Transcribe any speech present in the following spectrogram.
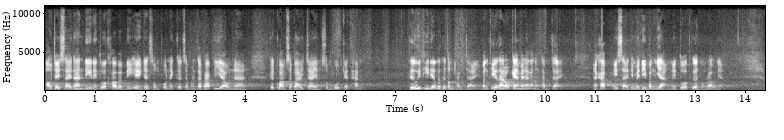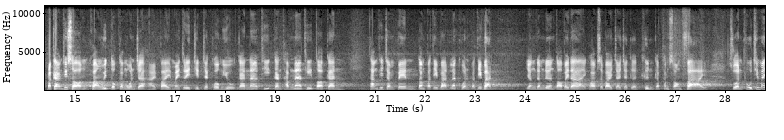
เอาใจใส่ด้านดีในตัวเขาแบบนี้เองจะส่งผลให้เกิดสัมพันธภาพที่ยาวนาน เกิดความสบายใจอย่างสมบูรณ์แก่ท่าน คือวิธีเดียวก็คือต้องทำใจ บางทีถ้าเราแก้ไม่ได้ก็ต้องทำใจนะครับนิสัยที่ไม่ดีบางอย่างในตัวเพื่อนของเราเนี่ย ประการที่สองความวิตกกังวลจะหายไป ไมตรีจิตจะคงอยู่การหน้าที่การทำหน้าที่ต่อกัน ทั้งที่จำเป็นต้องปฏิบัติและควรปฏิบัติ ยังดำเนินต่อไปได้ ความสบายใจจะเกิดขึ้นกับทั้งสองฝ่าย ส่วนผู้ที่ไม่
